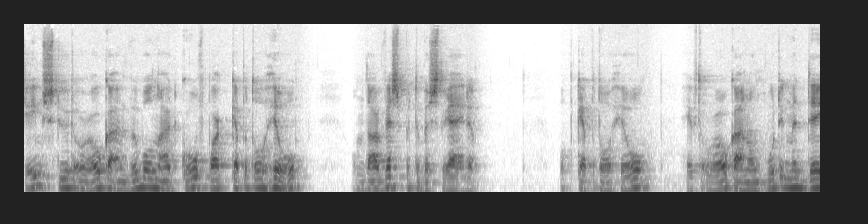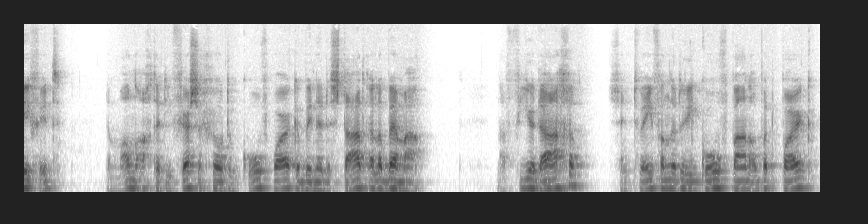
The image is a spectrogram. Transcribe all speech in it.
James stuurt Oroka en Wubbel naar het golfpark Capitol Hill om daar wespen te bestrijden. Op Capitol Hill heeft Oroka een ontmoeting met David, de man achter diverse grote golfparken binnen de staat Alabama. Na vier dagen zijn twee van de drie golfbanen op het park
